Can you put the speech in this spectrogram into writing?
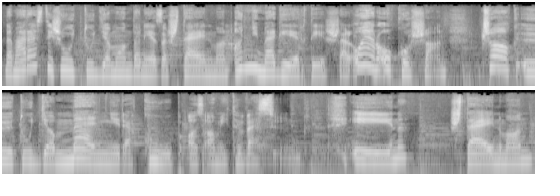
De már ezt is úgy tudja mondani ez a Steinman, annyi megértéssel, olyan okosan, csak ő tudja, mennyire kúp az, amit veszünk. Én, Steinman,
